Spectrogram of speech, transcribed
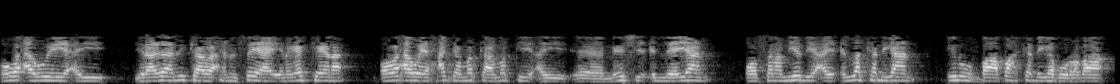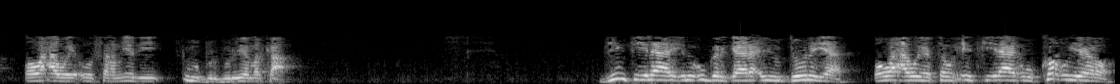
oo waxa weeye ay yidhahdaan ninkaa waa xanuunsan yahay inaga keena oo waxa weeye xagga markaa markii ay meeshii cidleeyaan oo sanamyadii ay cidlo ka dhigaan inuu baabah ka dhiga buu rabaa oo waxa weye uu sanamyadii uu burburiyo marka diinti ilaahay inuu u gargaaro ayuu doonayaa oo waxa weeye tawxiidki ilaahay uu kor u yeelo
